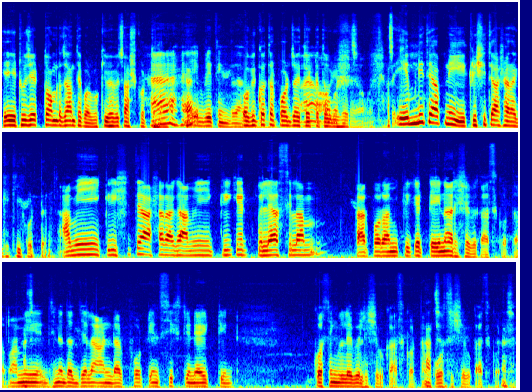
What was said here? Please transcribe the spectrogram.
এ টু জেড তো আমরা জানতে পারব কীভাবে চাষ করতে হ্যাঁ। হ্যাঁ এভরিথিং অভিজ্ঞতার পর্যায়ে তো একটা তৈরি হয়েছে। আচ্ছা এমনিতে আপনি কৃষিতে আসার আগে কি করতেন? আমি কৃষিতে আসার আগে আমি ক্রিকেট প্লেয়ার ছিলাম তারপর আমি ক্রিকেট ট্রেনার হিসেবে কাজ করতাম। আমি আচ্ছা। ঝিনাইদহ জেলা under fourteen sixteen eighteen coaching level হিসেবে কাজ করতাম আচ্ছা, কোচ হিসেবে কাজ করতাম। আচ্ছা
